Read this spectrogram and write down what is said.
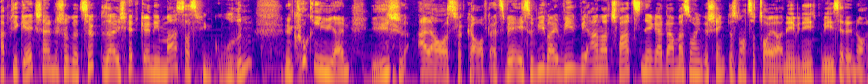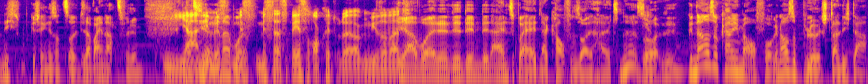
hab die Geldscheine schon gezückt und sage, ich hätte gerne die Masters-Figuren. Dann gucken die mich an, die sind schon alle ausverkauft. Als wäre ich so wie bei wie, wie Arnold Schwarzenegger damals noch ein Geschenk, das ist noch zu teuer. Nee, wie, wie ist er denn noch? Nicht Geschenk ist noch zu teuer, dieser Weihnachtsfilm. Ja, nee, erinnern, wo Mr. Space Rocket oder irgendwie sowas. Ja, wo er den, den, den einen Superhelden da kaufen soll halt. Ne? So, ja. Genauso kam ich mir auch vor. Genauso blöd stand ich da.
